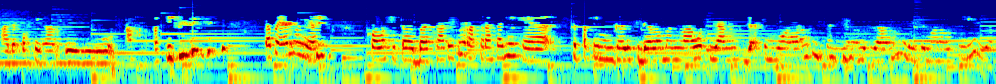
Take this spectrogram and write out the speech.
ada postingan uu apa sih? Tapi emang ya kalau kita bahas hati itu rasa-rasanya kayak seperti menggali kedalaman laut yang gak semua orang tuh bisa melihat dalam dan cuma laut sendiri yang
